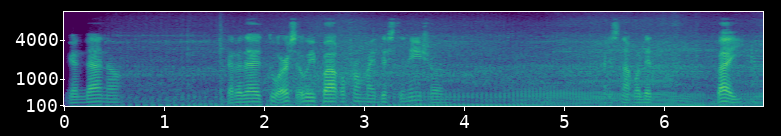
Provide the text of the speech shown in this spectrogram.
Ganda, no? Pero dahil 2 hours away pa ako from my destination, alis na ako ulit. Bye!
